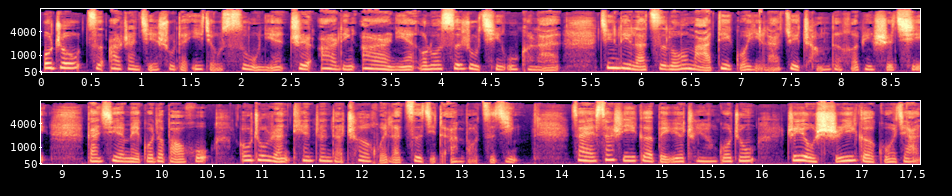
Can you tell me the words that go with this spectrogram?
欧洲自二战结束的1945年至2022年俄罗斯入侵乌克兰。经历了自罗马帝国以来最长的和平时期，感谢美国的保护，欧洲人天真的撤回了自己的安保资金。在三十一个北约成员国中，只有十一个国家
